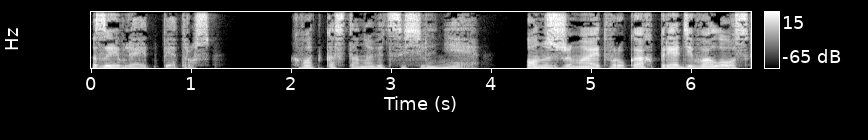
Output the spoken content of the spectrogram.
заявляет Петрус. Хватка становится сильнее. Он сжимает в руках пряди волос,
